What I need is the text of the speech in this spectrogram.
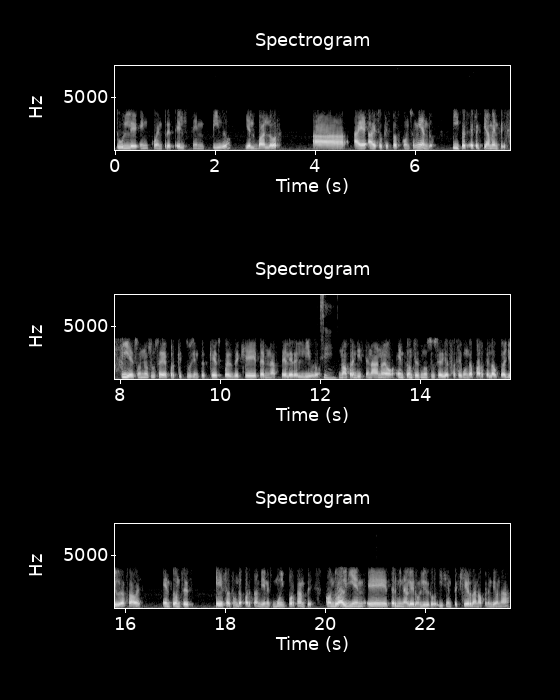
tú le encuentres el sentido y el valor a, a, eso que estás consumiendo. Y pues efectivamente, si eso no sucede porque tú sientes que después de que terminaste de leer el libro no aprendiste nada nuevo, entonces no sucedió esa segunda parte de la autoayuda, ¿sabes? Entonces esa segunda parte también es muy importante. Cuando alguien eh, termina de leer un libro y siente que verdad no aprendió nada,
